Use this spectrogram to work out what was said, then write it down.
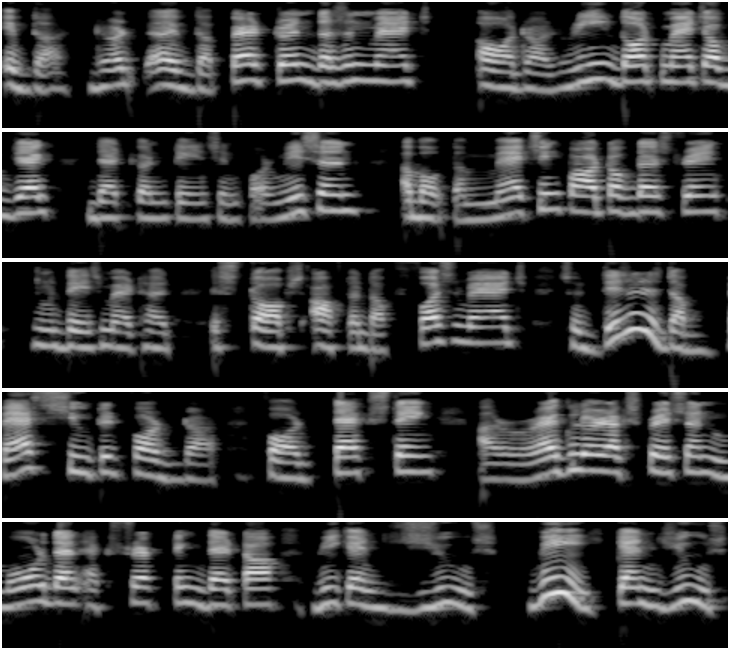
if the if the pattern doesn't match or the re.match object that contains information about the matching part of the string. This method stops after the first match. So this is the best suited for the for texting a regular expression more than extracting data we can use we can use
